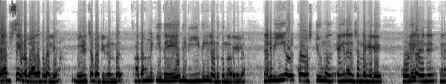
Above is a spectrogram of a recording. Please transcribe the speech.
ഡബ്സിയുടെ ഭാഗത്ത് വലിയ വീഴ്ച പറ്റിയിട്ടുണ്ട്. അദ്ദേഹം ഇത് ഏത് രീതിയിൽ എടുക്കുന്ന അറിയില്ല. ഞാനിപ്പോ ഈ ഒരു കോസ്റ്റ്യൂം എങ്ങനെയാണെന്ന് വെച്ചിട്ടുണ്ടെങ്കിൽ കുളി കഴിഞ്ഞ് ഇങ്ങനെ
